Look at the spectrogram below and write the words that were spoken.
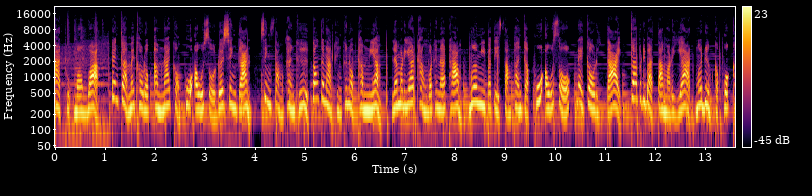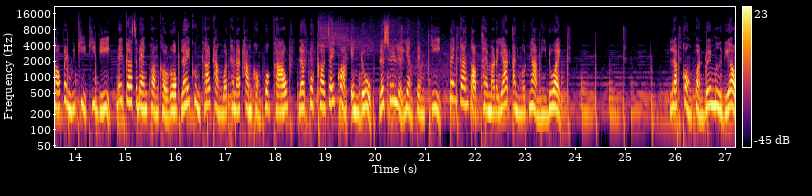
อาจถูกมองว่าเป็นการไม่เคารพอำนาจของผู้อาวุโสด้วยเช่นกัน สิ่งสำคัญคือต้องตระหนักถึงขนบธรรมเนียม และมารยาททางวัฒนธรรม เมื่อมีปฏิสัมพันธ์กับผู้อาวุโสในเกาหลีใต้ การปฏิบัติตามมารยาทเมื่อดื่มกับพวกเขาเป็นวิธีธีที่ดี ในการแสดงความเคารพและให้คุณค่าทางวัฒนธรรมของพวกเขา แล้วพวกเขาจะให้ความเอ็นดู และช่วยเหลืออย่างเต็มที่ เป็นการตอบแทนมารยาทอันงดงามนี้ด้วยรับของขวัญด้วยมือเดียว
